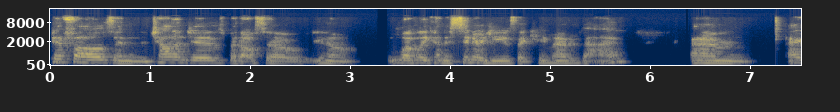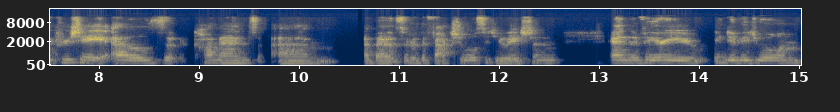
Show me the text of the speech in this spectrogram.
pitfalls and challenges, but also, you know, lovely kind of synergies that came out of that. Um, I appreciate El's comment um, about sort of the factual situation and the very individual and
